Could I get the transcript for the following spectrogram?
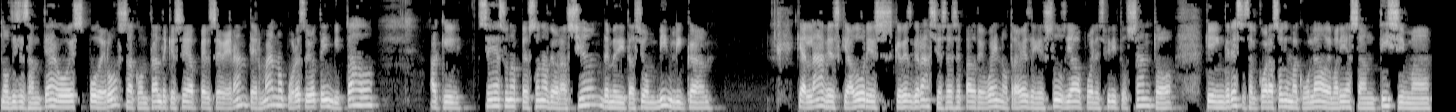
nos dice Santiago, es poderosa con tal de que sea perseverante, hermano. Por eso yo te he invitado a que seas una persona de oración, de meditación bíblica, que alabes, que adores, que des gracias a ese Padre bueno a través de Jesús, ya por el Espíritu Santo, que ingreses al corazón inmaculado de María Santísima,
